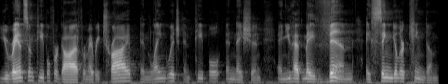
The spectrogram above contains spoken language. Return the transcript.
you ransom people for God from every tribe and language and people and nation, and you have made them a singular kingdom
